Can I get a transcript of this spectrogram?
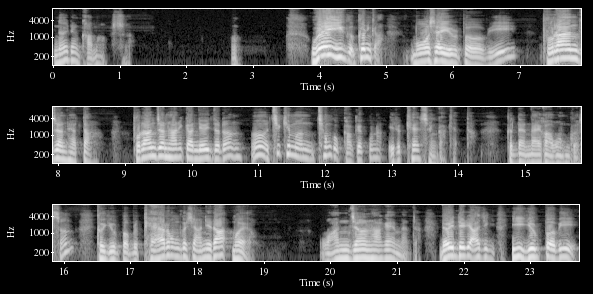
너희들은 가망 없어. 어. 왜 이거, 그러니까, 모세율법이 불완전했다. 불완전하니까 너희들은 어, 지키면 천국 가겠구나 이렇게 생각했다. 근데 내가 온 것은 그 율법을 폐하러 온 것이 아니라 뭐예요? 완전하게 만들. 너희들이 아직 이 율법이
